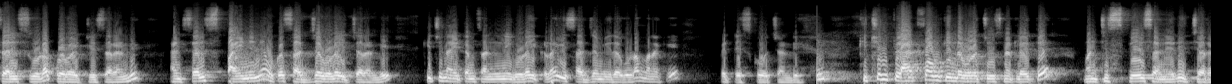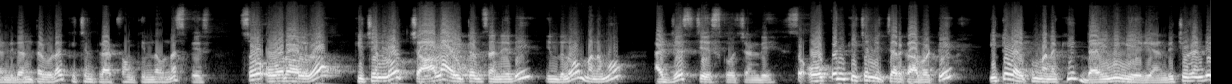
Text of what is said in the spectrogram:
సెల్స్ కూడా ప్రొవైడ్ చేశారండి. అండ్ సెల్స్ పైననే ఒక సజ్జ కూడా ఇచ్చారండి. కిచెన్ ఐటమ్స్ అన్ని కూడా ఇక్కడ ఈ సజ్జ మీద కూడా మనకి పెట్టేసుకోవచ్చు అండి కిచెన్ ప్లాట్ఫామ్ కింద కూడా చూసినట్లయితే మంచి స్పేస్ అనేది ఇచ్చారండి. ఇదంతా కూడా కిచెన్ ప్లాట్ఫామ్ కింద ఉన్న స్పేస్ సో ఓవరాల్గా కిచెన్లో చాలా ఐటమ్స్ అనేది ఇందులో మనము అడ్జస్ట్ చేసుకోవచ్చు అండి సో ఓపెన్ కిచెన్ ఇచ్చారు కాబట్టి ఇటువైపు మనకి డైనింగ్ ఏరియా అండి. చూడండి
